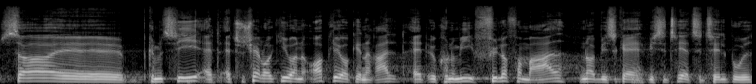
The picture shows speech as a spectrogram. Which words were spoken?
så øh, kan man sige, at, at socialrådgiverne oplever generelt, at økonomi fylder for meget, når vi skal visitere til tilbud.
